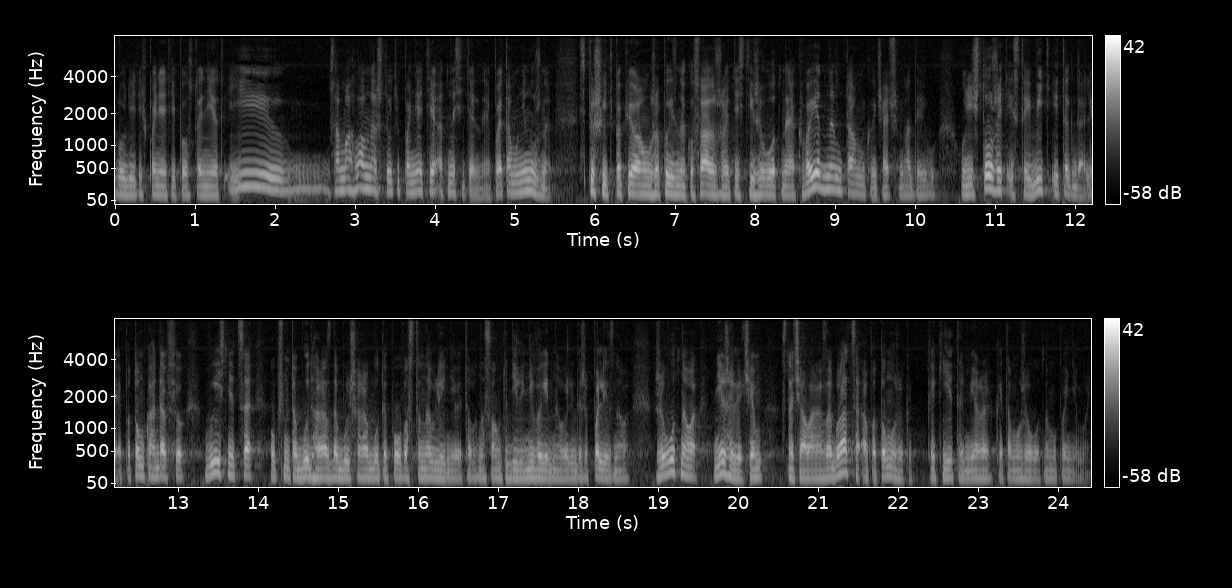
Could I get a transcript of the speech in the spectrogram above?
природе этих понятий просто нет. И самое главное, что эти понятия относительные. Поэтому не нужно спешить по первому же признаку сразу же отнести животное к вредным, там, кричать, что надо его уничтожить, истребить и так далее. Потом, когда все выяснится, в общем-то, будет гораздо больше работы по восстановлению этого на самом-то деле невредного или даже полезного животного, нежели чем сначала разобраться, а потом уже какие-то меры к этому животному принимать.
